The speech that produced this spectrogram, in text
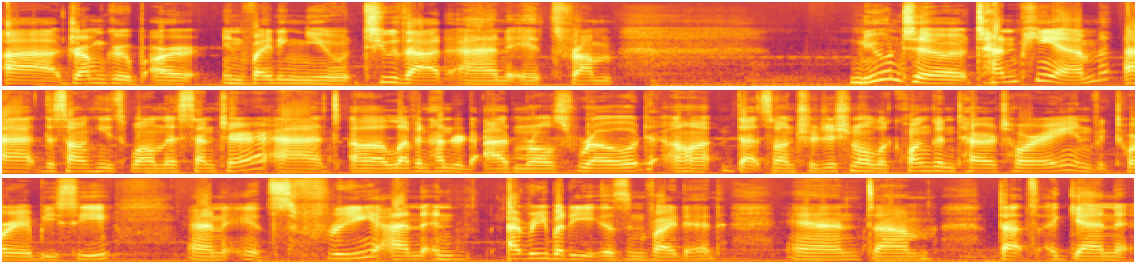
uh, drum group are inviting you to that, and it's from noon to 10 p.m. at the Songhees Wellness Center at uh, 1100 Admirals Road. Uh, that's on traditional Lekwungen territory in Victoria, BC and it's free and, and everybody is invited. And um, that's again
